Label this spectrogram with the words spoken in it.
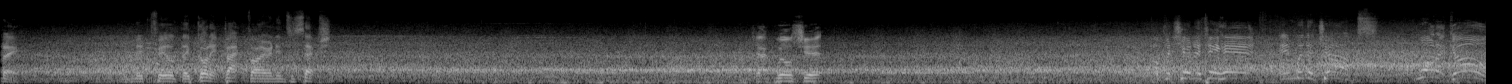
In midfield, they've got it back via an interception. Jack Wilshere. Opportunity here, in with a chance. What a goal!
